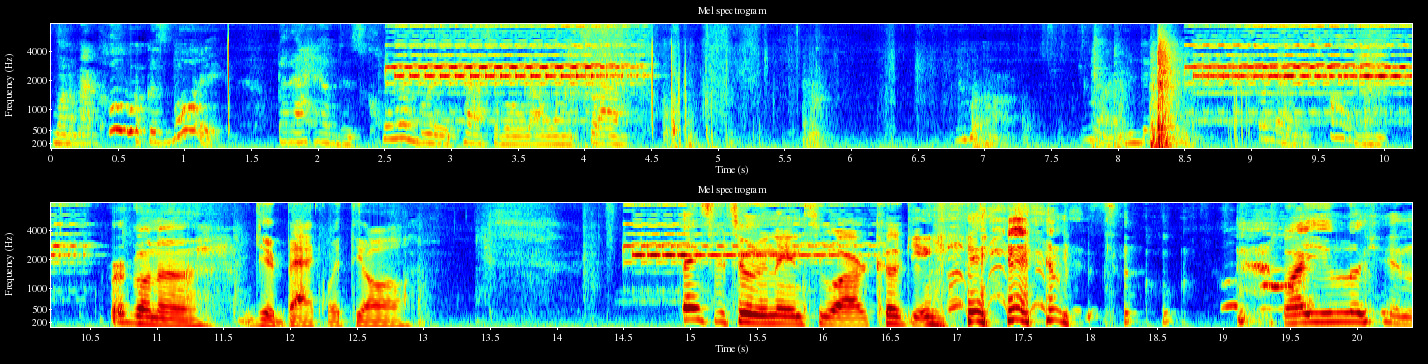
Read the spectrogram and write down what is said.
one of my coworkers bought it. But I have this cornbread casserole I want to try. You are, you are indignant. Somebody call me. We're gonna get back with y'all. Thanks for tuning in to our cooking. Why are you looking?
